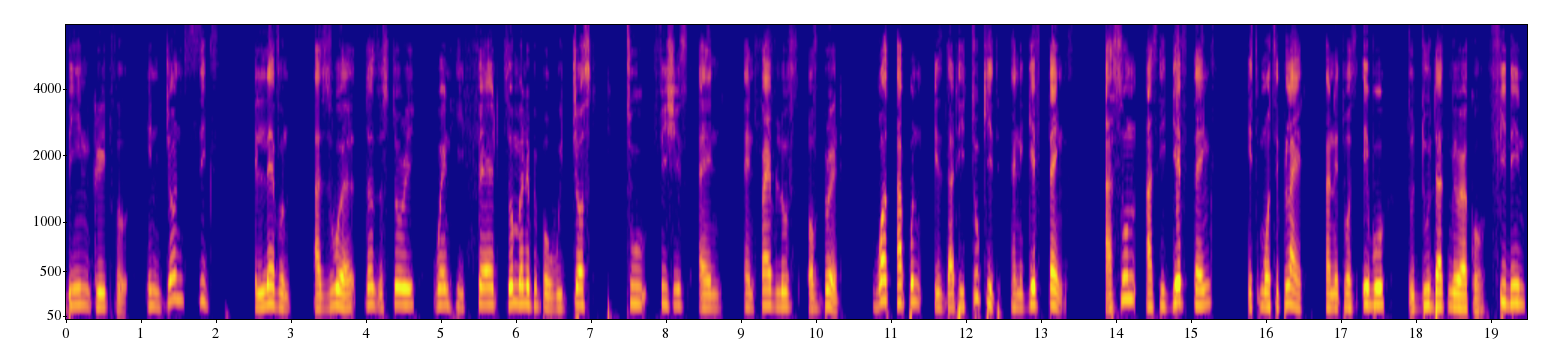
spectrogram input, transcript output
being grateful. In John 6 11 as well, there's the story when he fed so many people with just two fishes and, and five loaves of bread what happened is that he took it and he gave thanks. As soon as he gave thanks, it multiplied and it was able to do that miracle, feeding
